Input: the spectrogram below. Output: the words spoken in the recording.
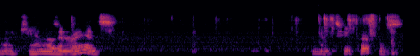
A lot of camos and reds. And two purples.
